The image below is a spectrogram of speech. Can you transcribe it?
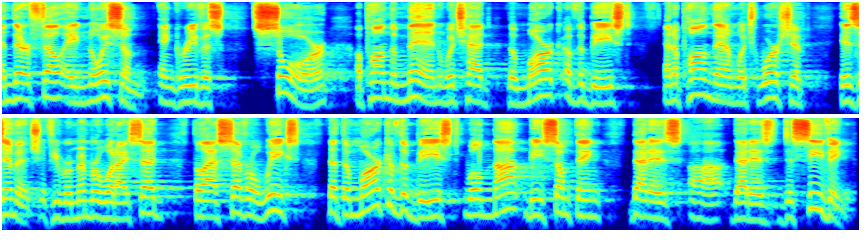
and there fell a noisome and grievous sore upon the men which had the mark of the beast, and upon them which worshipped his image. If you remember what I said the last several weeks, that the mark of the beast will not be something that is, uh, that is deceiving.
